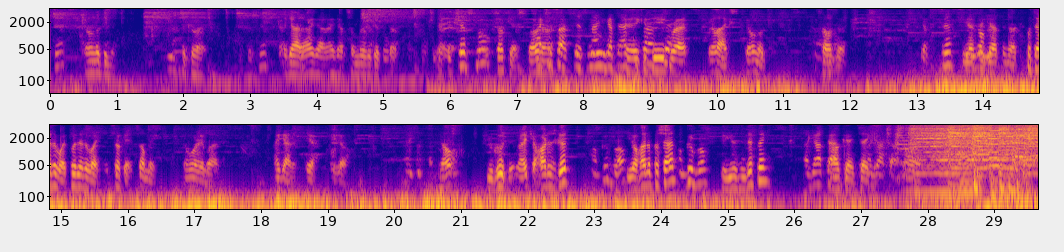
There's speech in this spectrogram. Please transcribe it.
tips. Don't look at me. No, Look away. the tips. I got it. I got it. I got some really good stuff. You got the tips, bro. It's okay. Slow down. Exercise tips, man. You got the Take exercise Take a deep tips. breath. Relax. Don't look. It's all good. You got the tips. You have Here to we go. get the nut. Put that away. Put it away. It's okay. It's on me. Don't worry about it. I got it. Here. Here you go. Thank you. No? You're good, right? Your heart is good? I'm good, bro. You're 100%? I'm good, bro. You're using this thing? I got that. Okay, take I it.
